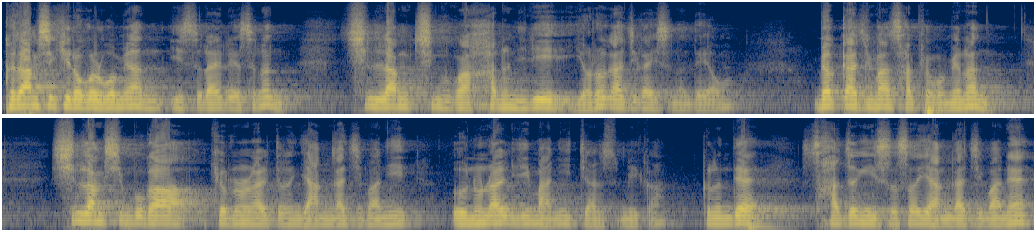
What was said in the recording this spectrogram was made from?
그 당시 기록을 보면 이스라엘에서는 신랑 친구가 하는 일이 여러 가지가 있었는데요. 몇 가지만 살펴보면은 신랑 신부가 결혼을 할 때는 양가 집안이 은은할 일이 많이 있지 않습니까? 그런데 사정이 있어서 양가 집안에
